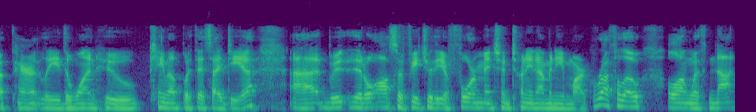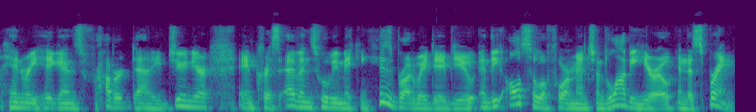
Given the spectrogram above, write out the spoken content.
apparently the one who came up with this idea. Uh, it'll also feature the aforementioned Tony nominee Mark Ruffalo, along with not Henry Higgins, Robert Downey Jr., and Chris Evans, who will be making his Broadway debut and the also aforementioned Lobby Hero in the spring.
